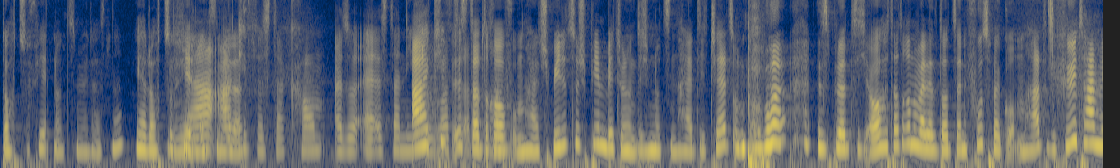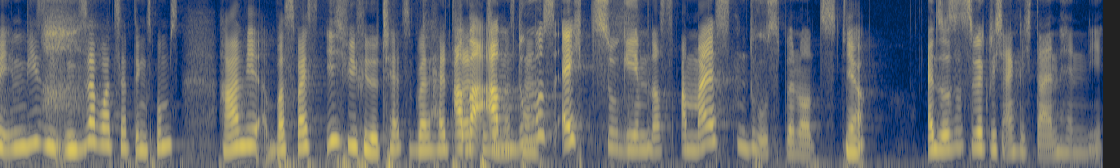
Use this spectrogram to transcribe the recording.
Doch, zu viert nutzen wir das, ne? Ja, doch, zu viert ja, nutzen wir Arkif das. Arkiv ist da kaum, also er ist da nicht Arkiv ist da drauf, um halt Spiele zu spielen. Bitte und ich nutzen halt die Chats und Papa ist plötzlich auch da drin, weil er dort seine Fußballgruppen hat. Gefühlt haben wir in, diesen, in dieser WhatsApp-Dingsbums, haben wir, was weiß ich, wie viele Chats, weil halt. Aber um, du musst echt zugeben, dass am meisten du es benutzt. Ja. Also es ist wirklich eigentlich dein Handy.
